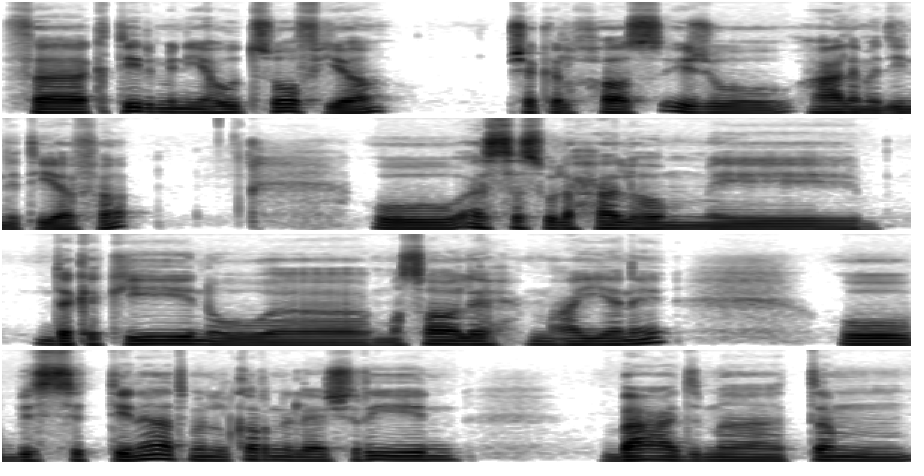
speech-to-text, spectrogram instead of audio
فكتير من يهود صوفيا بشكل خاص إجوا على مدينة يافا وأسسوا لحالهم دكاكين ومصالح معينة. وبالستينات من القرن العشرين بعد ما تم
